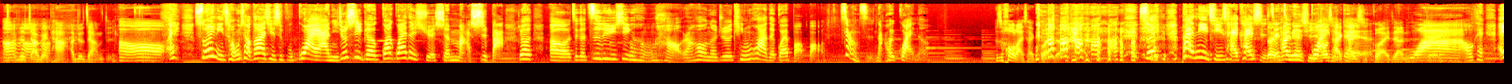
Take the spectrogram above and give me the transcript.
哦然后就交给他，啊就这样子。哦，哎、所以你从小到大其实不怪啊，你就是一个乖乖的学生嘛，是吧？就呃，这个自律性很好，然后呢，就是听话的乖宝宝，这样子哪会怪呢？这是后来才怪的，所以叛逆期才开始真对，叛逆期以后才开始。怪这样子。哇，OK，哎、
